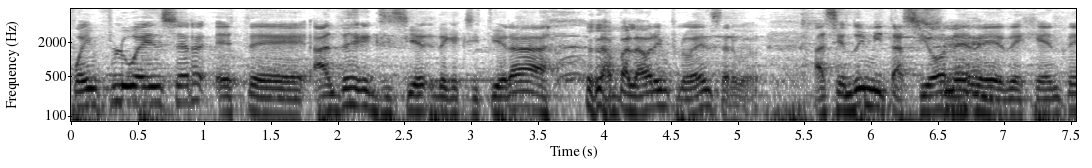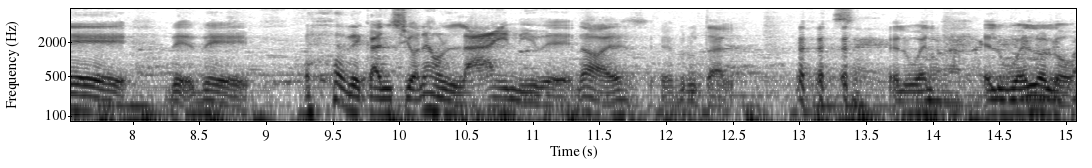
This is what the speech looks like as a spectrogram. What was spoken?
fue influencer este, antes de que existiera, de que existiera la palabra influencer, haciendo imitaciones de, gente, de, de, canciones online y de... No, es, brutal. el vuelo, el vuelo lo...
